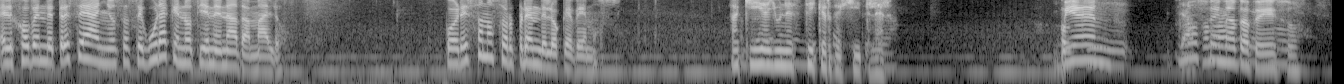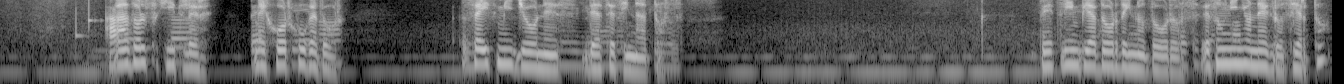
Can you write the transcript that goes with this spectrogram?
El joven de 13 años asegura que no tiene nada malo. Por eso nos sorprende lo que vemos. Aquí hay un sticker de Hitler. Bien, no sé nada de eso. Adolf Hitler, mejor jugador. Seis millones de asesinatos. Limpiador de inodoros. Es un niño negro, ¿cierto?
